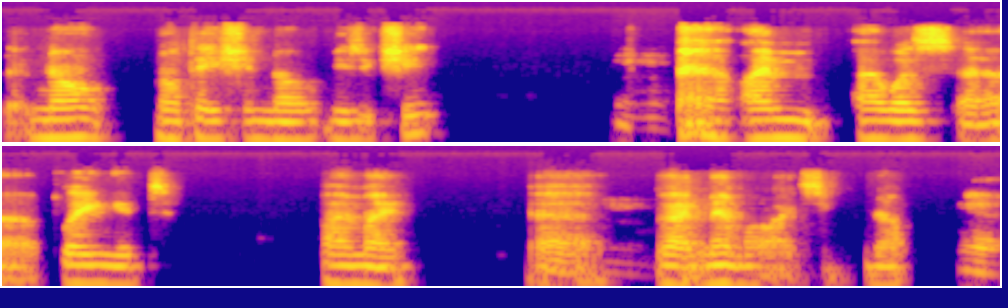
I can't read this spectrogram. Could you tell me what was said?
no notation no music sheet Mhm. I'm I was uh, playing it by my uh, by memorizing you know Yeah.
